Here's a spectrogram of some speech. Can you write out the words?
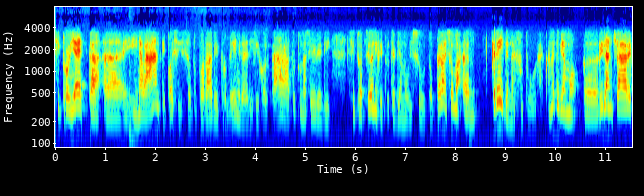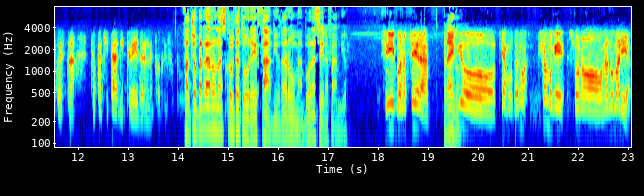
si proietta eh, in avanti, poi si sottoporrà a dei problemi, delle difficoltà, tutta una serie di situazioni che tutti abbiamo vissuto, però insomma ehm, crede nel futuro, ecco, noi dobbiamo eh, rilanciare questa capacità di credere nel proprio futuro. Faccio parlare un ascoltatore, è Fabio da Roma, buonasera Fabio. Sì, buonasera. Prego. Io chiamo da Roma, diciamo che sono un'anomalia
